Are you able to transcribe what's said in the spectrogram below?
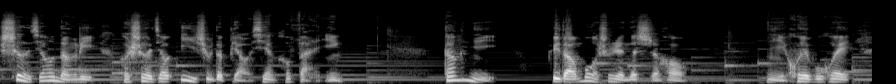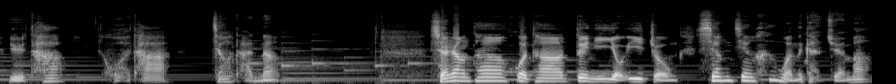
社交能力和社交艺术的表现和反应。当你遇到陌生人的时候，你会不会与他或他交谈呢？想让他或他对你有一种相见恨晚的感觉吗？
